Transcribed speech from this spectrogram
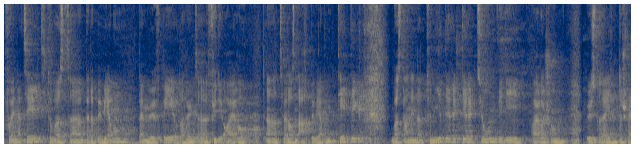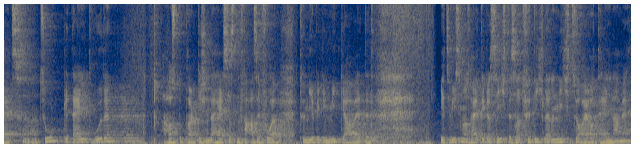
vorhin erzählt, du warst äh, bei der Bewerbung beim ÖFB oder halt äh, für die Euro 2008 Bewerbung tätig warst dann in der Turnierdirektion, wie die Euro schon Österreich und der Schweiz zugeteilt wurde hast du praktisch in der heißesten Phase vor Turnierbeginn mitgearbeitet. Jetzt wissen wir aus heutiger Sicht, es hat für dich leider nicht zur Euro-Teilnahme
